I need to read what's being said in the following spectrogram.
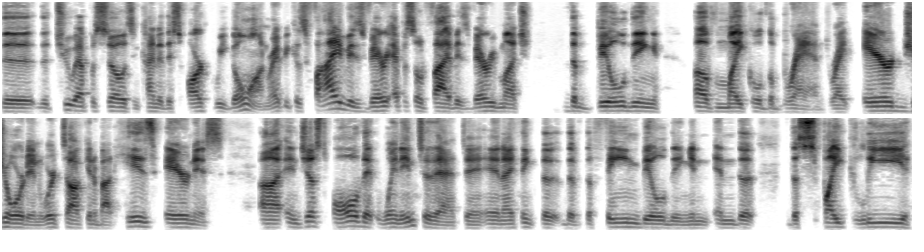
the the two episodes and kind of this arc we go on, right? Because five is very episode five is very much the building of Michael the brand, right? Air Jordan. We're talking about his airness. Uh, and just all that went into that, and I think the the, the fame building and, and the the Spike Lee,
